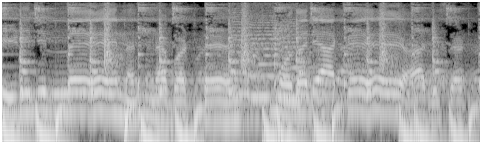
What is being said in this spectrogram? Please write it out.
ಹಿಡಿದಿಲ್ಲ ನನ್ನ ಬಟ್ಟ, ಮೊದಲ್ಯಾಕ ಆದಿಸಟ್ಟ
